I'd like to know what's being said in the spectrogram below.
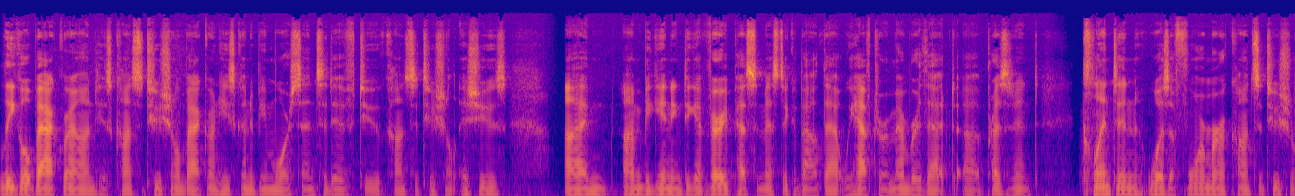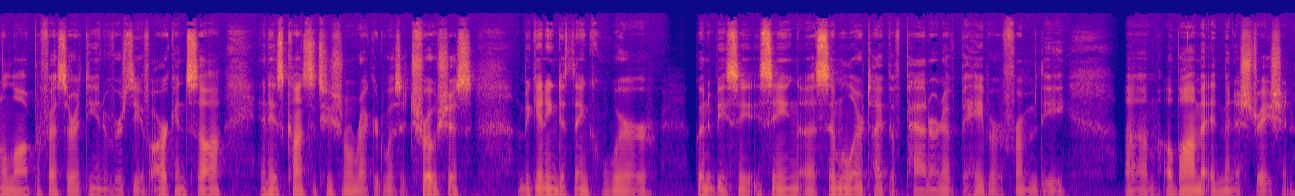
legal background, his constitutional background, he's going to be more sensitive to constitutional issues. I'm I'm beginning to get very pessimistic about that. We have to remember that uh, President Clinton was a former constitutional law professor at the University of Arkansas, and his constitutional record was atrocious. I'm beginning to think we're going to be see, seeing a similar type of pattern of behavior from the um, Obama administration.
